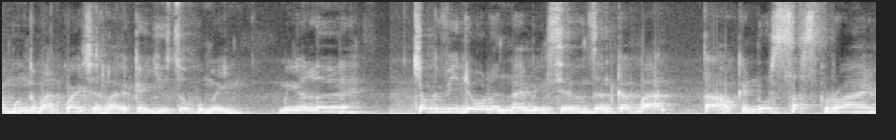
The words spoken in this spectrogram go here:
Chào mừng các bạn quay trở lại kênh youtube của mình. Mình là Lơ đây. Trong cái video lần này, mình sẽ hướng dẫn các bạn tạo cái nút subscribe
